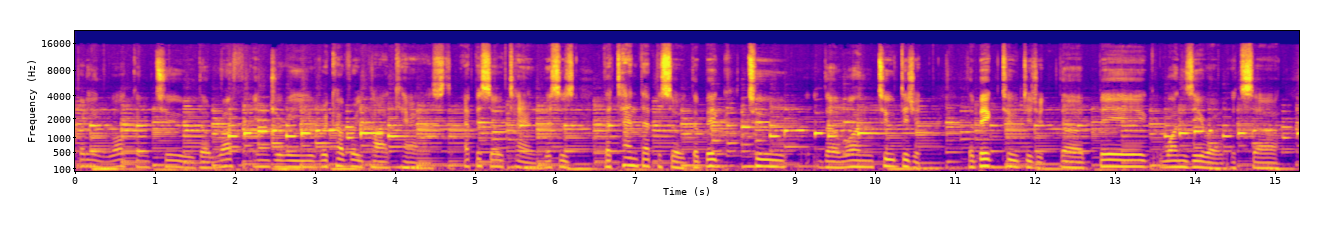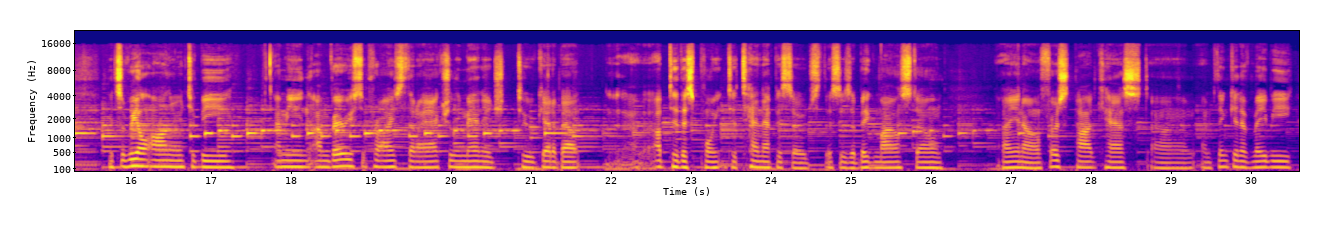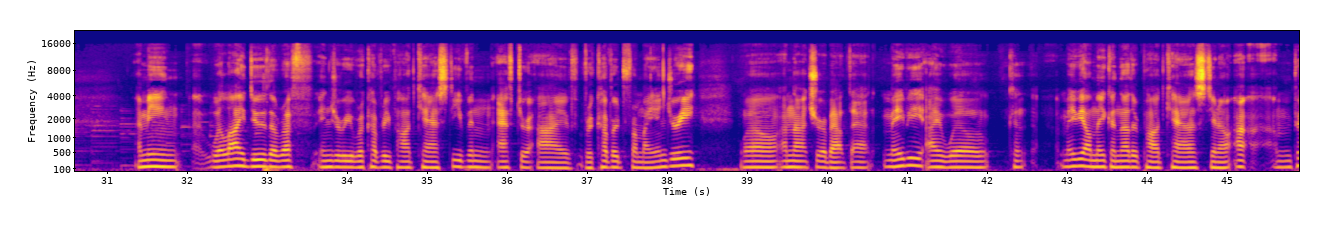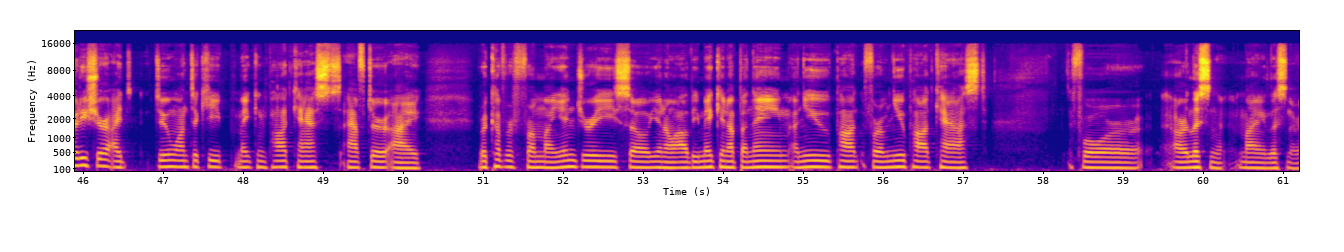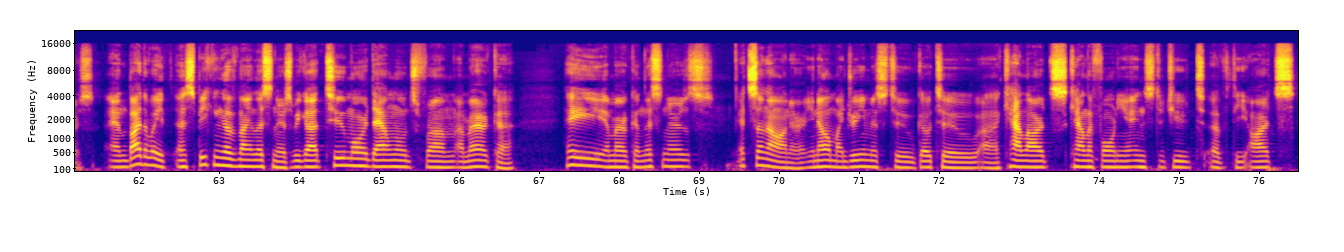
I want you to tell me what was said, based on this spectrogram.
everybody, and welcome to the Rough Injury Recovery Podcast, episode 10. This is the 10th episode, the big two, the one, two digit, the big two digit, the big one zero. It's, uh, it's a real honor to be. I mean, I'm very surprised that I actually managed to get about uh, up to this point to 10 episodes. This is a big milestone uh, you know, first podcast. Um, I'm thinking of maybe. I mean, will I do the rough injury recovery podcast even after I've recovered from my injury? Well, I'm not sure about that. Maybe I will. Con- maybe I'll make another podcast. You know, I, I'm pretty sure I do want to keep making podcasts after I recover from my injury. So, you know, I'll be making up a name, a new pod for a new podcast for our listener, my listeners. And by the way, uh, speaking of my listeners, we got two more downloads from America. Hey, American listeners. It's an honor. You know, my dream is to go to uh, CalArts, California Institute of the Arts,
